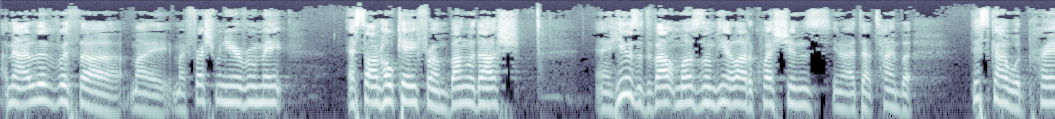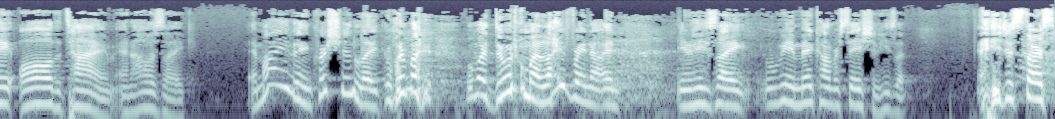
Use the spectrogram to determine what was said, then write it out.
I mean, I live with uh, my, my freshman year roommate, Ehsan Hoke from Bangladesh. And he was a devout Muslim. He had a lot of questions, you know, at that time. But this guy would pray all the time. And I was like, am I even Christian? Like, what am I, what am I doing with my life right now? And, you know, he's like, we'll be in mid conversation. He's like, and he just starts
